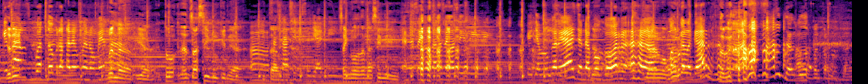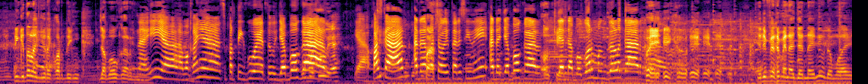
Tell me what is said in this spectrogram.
Kita Jadi- harus buat dobrakan yang fenomena. Bener, iya Itu sensasi mungkin ya Hmm, Kita sensasi bisa jadi. senggol sana sini Eh, Senggol sana senggol sini. Oke, Jabogar ya, janda Bogor. Janda Bogor. Menggelegar. Jago. Ini kita lagi recording Jabogar nih. Nah iya, makanya seperti gue tuh Jabogar. Ya. Ya, pas kan? Ada Pas. pacolita di sini, ada Jabogar. Oke. Janda Bogor menggelegar. Wih, keren. Jadi fenomena janda ini udah mulai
